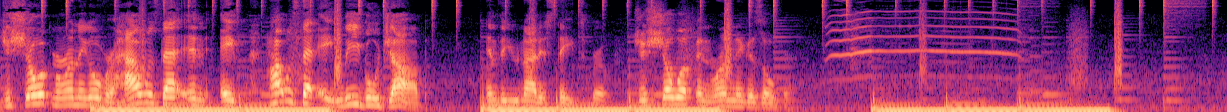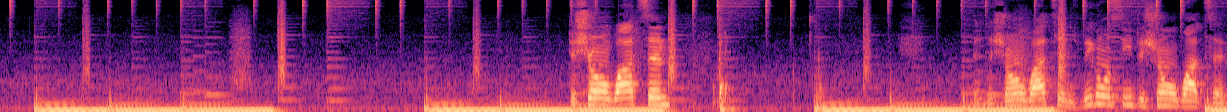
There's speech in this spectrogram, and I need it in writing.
Just show up and run niggas over. How is that in a how is that a legal job in the United States, bro? Just show up and run niggas over. Deshaun Watson. Is Deshaun Watson? We gonna see Deshaun Watson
